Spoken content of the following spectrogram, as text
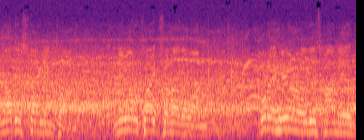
Another standing count. Neil takes another one. What a hero this man is.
